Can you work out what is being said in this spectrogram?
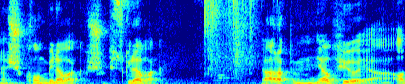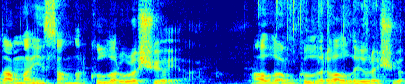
ya şu kombine bak. Şu püsküle bak. Ya Rabbim yapıyor ya. Adamlar, insanlar, kullar uğraşıyor ya. Allah'ımın kulları vallahi uğraşıyor.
